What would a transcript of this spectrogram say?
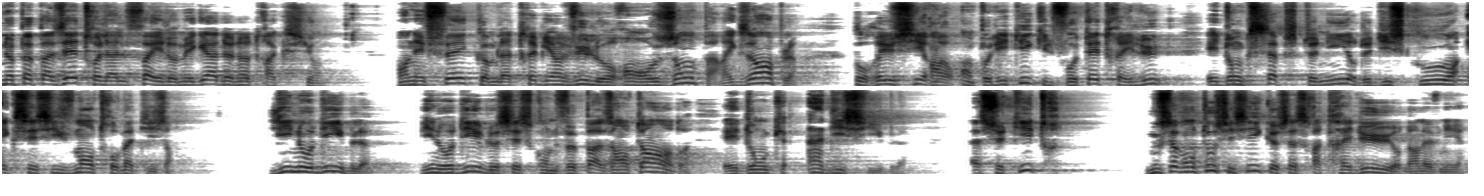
ne peut pas être l'alpha et l'oméga de notre action. En effet, comme l'a très bien vu Laurent Ozon, par exemple, pour réussir en politique, il faut être élu et donc s'abstenir de discours excessivement traumatisants. L'inaudible, l'inaudible, c'est ce qu'on ne veut pas entendre, et donc indicible. À ce titre, nous savons tous ici que ce sera très dur dans l'avenir,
